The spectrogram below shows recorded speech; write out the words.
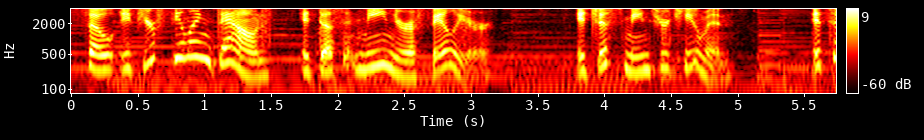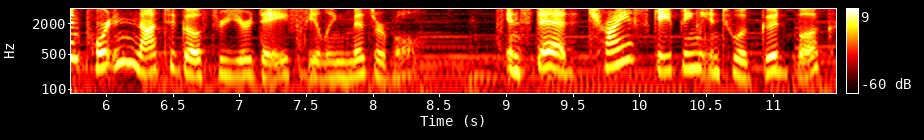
So if you're feeling down, it doesn't mean you're a failure. It just means you're human. It's important not to go through your day feeling miserable. Instead, try escaping into a good book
